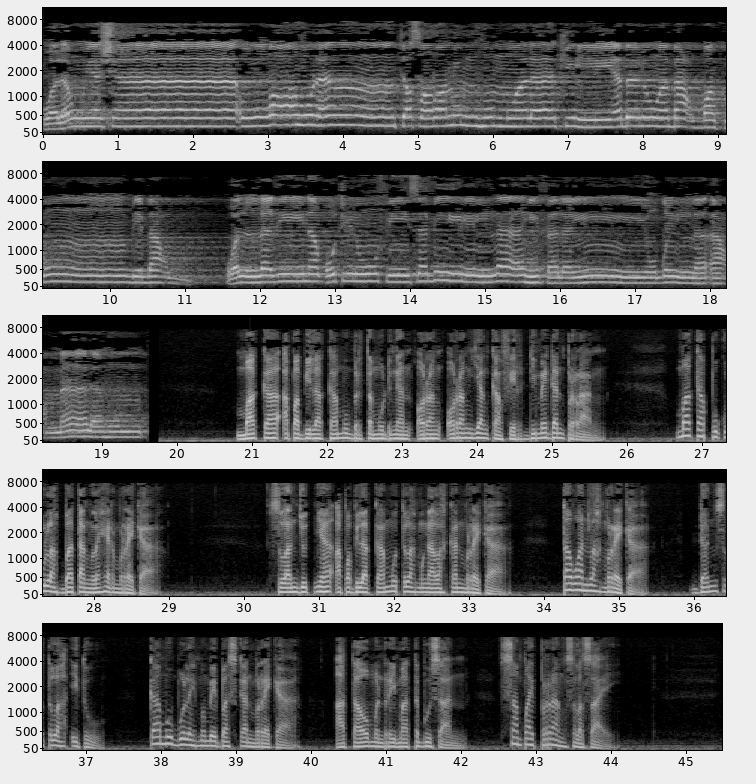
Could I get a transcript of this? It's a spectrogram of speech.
ولو يشاء الله لانتصر منهم ولكن ليبلو بعضكم ببعض والذين قتلوا في سبيل الله فلن يضل اعمالهم Maka apabila kamu bertemu dengan orang-orang yang kafir di medan perang, maka pukullah batang leher mereka. Selanjutnya, apabila kamu telah mengalahkan mereka, tawanlah mereka, dan setelah itu kamu boleh membebaskan mereka atau menerima tebusan sampai perang selesai.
